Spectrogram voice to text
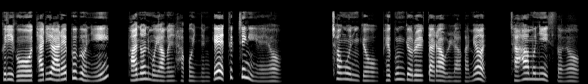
그리고 다리 아랫부분이 반원 모양을 하고 있는 게 특징이에요. 청운교, 백운교를 따라 올라가면 자하문이 있어요.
